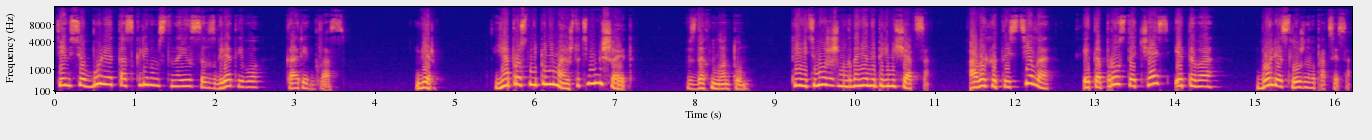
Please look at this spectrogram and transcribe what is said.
тем все более тоскливым становился взгляд его карих глаз. «Вер, я просто не понимаю, что тебе мешает?» – вздохнул Антон. «Ты ведь можешь мгновенно перемещаться, а выход из тела – это просто часть этого более сложного процесса.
